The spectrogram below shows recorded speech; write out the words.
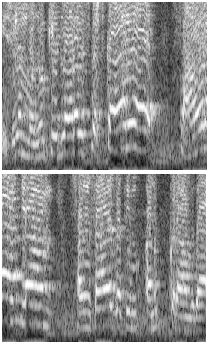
इसलिए मनु के द्वारा स्पष्ट कहा गया है स्थावराद्याम संसार गति अनुक्रामदा।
